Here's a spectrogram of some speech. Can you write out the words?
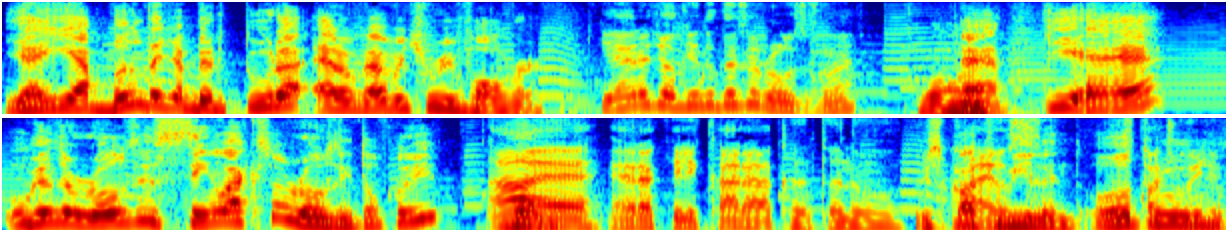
E aí a banda de abertura era o Velvet Revolver. Que era de alguém do Guns N' Roses, não é? Bom, É, que é o Guns N' Roses sem o Axl Rose. Então foi Ah, Bom. é. Era aquele cara cantando. o Scott Miles. Outro Scott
